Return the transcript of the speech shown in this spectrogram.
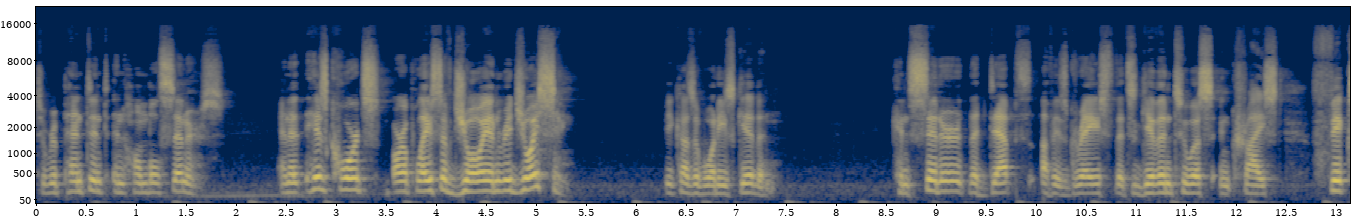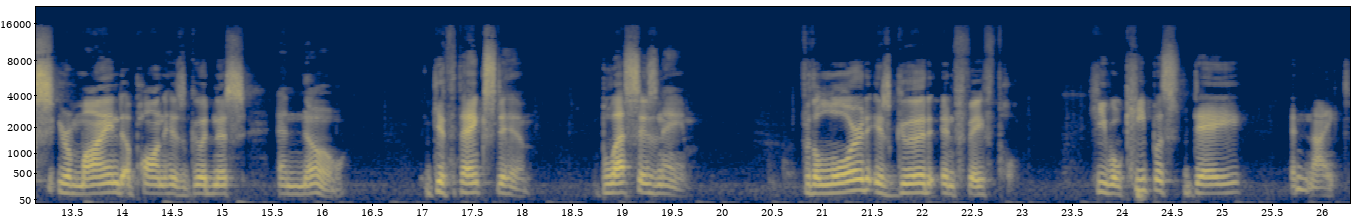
to repentant and humble sinners. And that his courts are a place of joy and rejoicing because of what he's given. Consider the depth of his grace that's given to us in Christ. Fix your mind upon his goodness and know. Give thanks to him. Bless his name. For the Lord is good and faithful. He will keep us day and night.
